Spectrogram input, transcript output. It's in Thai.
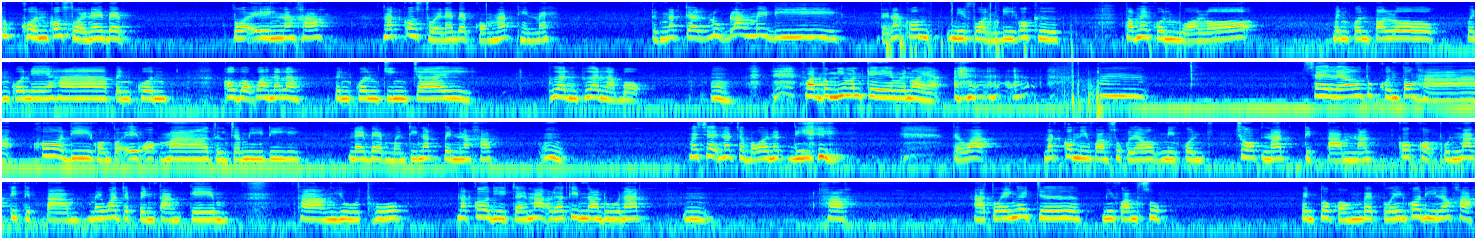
ทุกคนก็สวยในแบบตัวเองนะคะ นัดก็สวยในแบบของนัดเห็นไหม ถึงนัดจะรูปร่างไม่ดี แต่นัดก็มีส่วนดีก็คือทำให้คนหัวเราะ เป็นคนตลก เป็นคนเฮฮา เป็นคนเขาบอกว่านั่นแหละเป็นคนจริงใจ เพื่อนเพื่อนนะบอก อืมฟันตรงนี้มันเกยไปหน่อยอะ่ะ ใช่แล้วทุกคนต้องหาข้อดีของตัวเองออกมาถึงจะมีดีในแบบเหมือนที่นัดเป็นนะคะ อืมไม่ใช่นัดจะบอกว่านัดดี แต่ว่านัดก็มีความสุขแล้วมีคนชอบนัดติดตามนัดก็ขอบคุณมากที่ติดตาม ไม่ว่าจะเป็นทางเกม ทาง YouTube นัดก็ดีใจมากแล้วที่มาดูนัด อืมค่ะ หาตัวเองให้เจอมีความสุข เป็นตัวของแบบตัวเองก็ดีแล้วค่ะ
